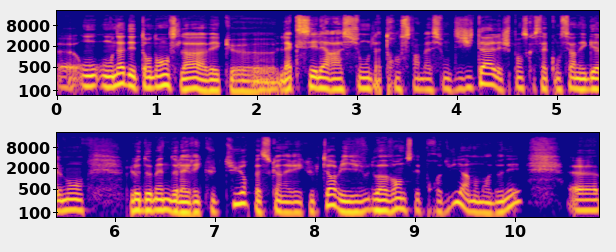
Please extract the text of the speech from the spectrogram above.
euh, on, a des tendances là avec euh, l'accélération de la transformation digitale, et je pense que ça concerne également le domaine de l'agriculture, parce qu'un agriculteur, ben, il doit vendre ses produits à un moment donné. Euh,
